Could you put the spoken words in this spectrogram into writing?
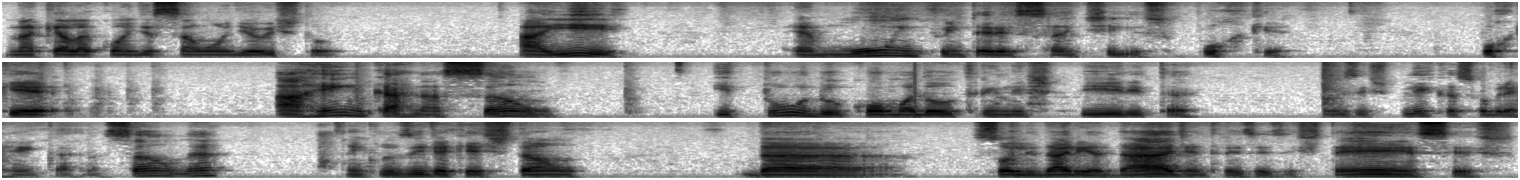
naquela condição onde eu estou. Aí é muito interessante isso. Por quê? Porque a reencarnação e tudo como a doutrina espírita nos explica sobre a reencarnação, né? Inclusive a questão da solidariedade entre as existências,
